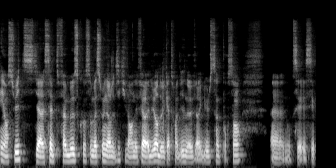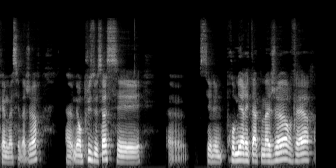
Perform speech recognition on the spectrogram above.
et ensuite, il y a cette fameuse consommation énergétique qui va en effet réduire de 99,5% euh, donc c'est quand même assez majeur. Euh, mais en plus de ça, euh, c'est une première étape majeure vers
